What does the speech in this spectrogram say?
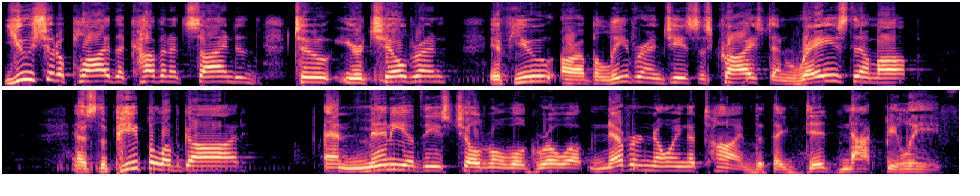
you should apply the covenant sign to, to your children if you are a believer in Jesus Christ and raise them up as the people of God. And many of these children will grow up never knowing a time that they did not believe.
